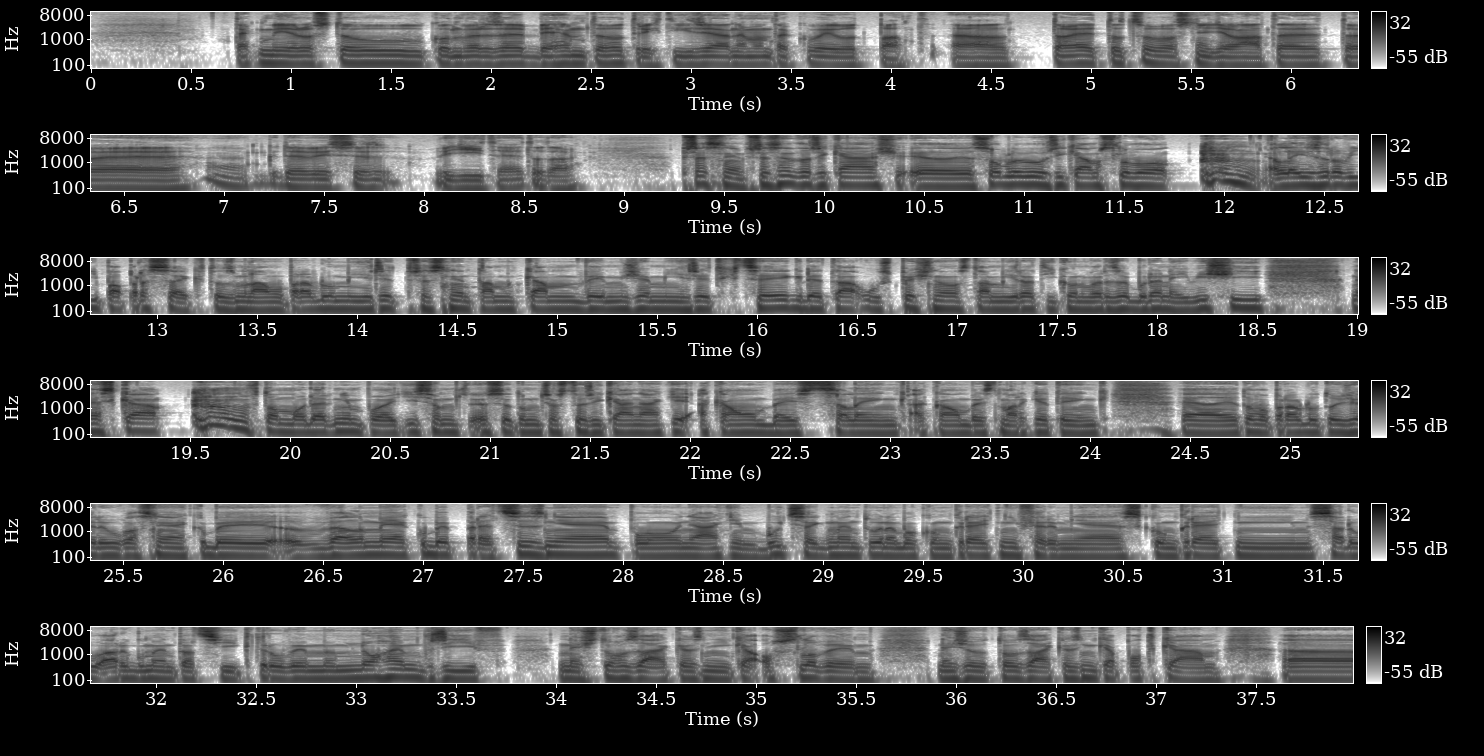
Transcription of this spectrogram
tak mi rostou konverze během toho trichtýře a nemám takový odpad. A to je to, co vlastně děláte, to je, eh, kde vy si vidíte, je to tak? Přesně, přesně to říkáš. Eh, s oblibou říkám slovo laserový paprsek, to znamená opravdu mířit přesně tam, kam vím, že mířit chci, kde ta úspěšnost a míra té konverze bude nejvyšší. Dneska v tom moderním pojetí se tomu často říká nějaký account-based selling, account-based marketing. Eh, je to opravdu to, že jdu vlastně jakoby velmi jakoby precizně po nějakém buď segmentu nebo konkrétní firmě s konkrétním sadu argumentací, kterou vím mnohem dřív, než toho zákazníka oslovím, než toho zákazníka potkám. Uh,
